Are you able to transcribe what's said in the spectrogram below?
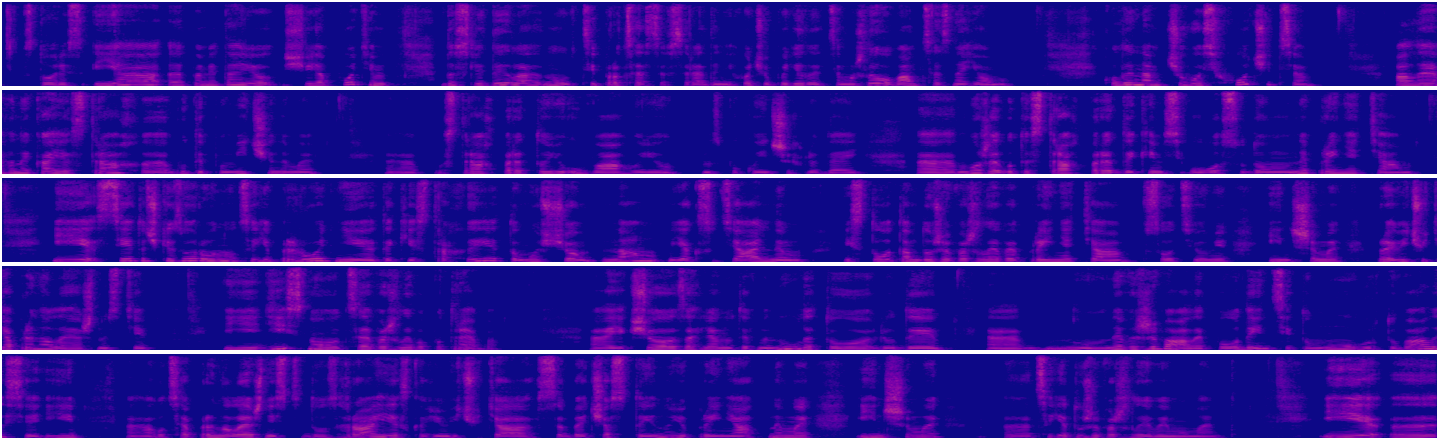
в сторіс. І я е, пам'ятаю, що я потім дослідила ну, ці процеси всередині. Хочу поділитися, можливо, вам це знайомо. Коли нам чогось хочеться, але виникає страх е, бути поміченими. Е, страх перед тою увагою з боку інших людей, е, може бути страх перед якимсь осудом, неприйняттям. І з цієї точки зору ну, це є природні такі страхи, тому що нам, як соціальним істотам, дуже важливе прийняття в соціумі іншими, відчуття приналежності. І дійсно це важлива потреба. Якщо заглянути в минуле, то люди Е, ну, не виживали поодинці, тому гуртувалися і е, оця приналежність до зграї, скажімо, відчуття себе частиною, прийнятними іншими е, це є дуже важливий момент. І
